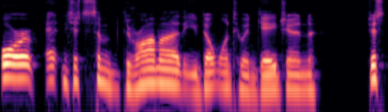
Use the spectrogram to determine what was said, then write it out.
or eh, just some drama that you don't want to engage in, just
